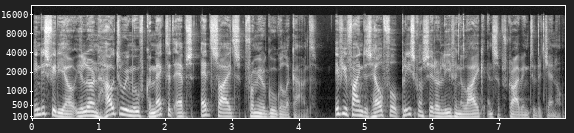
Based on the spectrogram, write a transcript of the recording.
In this video, you learn how to remove connected apps and sites from your Google account. If you find this helpful, please consider leaving a like and subscribing to the channel.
